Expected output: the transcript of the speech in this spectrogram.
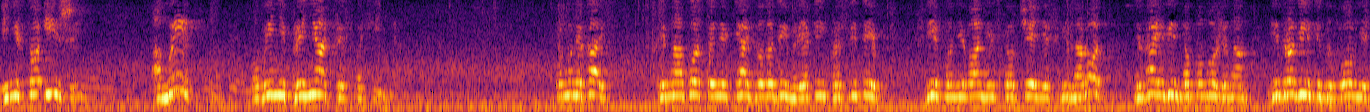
і ніхто інший. А ми повинні прийняти це спасіння. Тому нехай рівноапостольний князь Володимир, який просвітив світлом євангельського вчення свій народ, нехай він допоможе нам відродити духовність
